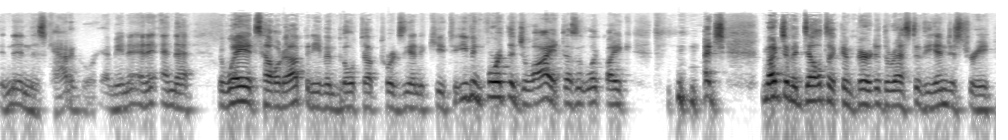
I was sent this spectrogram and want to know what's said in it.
in, in this category. I mean, and, and the, the way it's held up and even built up towards the end of Q2, even 4th of July, it doesn't look like much, much of a delta compared to the rest of the industry.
